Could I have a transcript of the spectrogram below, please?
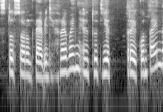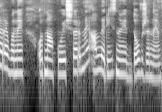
149 гривень. Е, Тут є три контейнери, вони однакової ширини, але різної довжини.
